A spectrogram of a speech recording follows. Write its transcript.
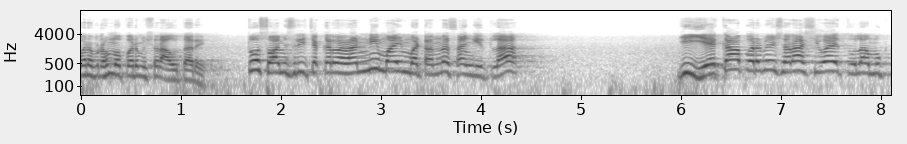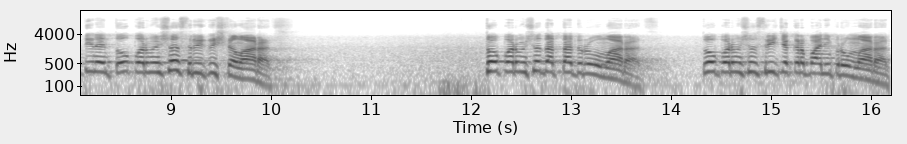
परब्रह्म परमेश्वर अवतार आहे. तो स्वामी श्री चक्रधरांनी माईम सांगितला की एका परमेश्वराशिवाय तुला मुक्ती नाही तो परमेश्वर श्रीकृष्ण महाराज. तो परमेश्वर दत्तात्रय महाराज. तो परमेश्वर श्री चक्रपाणी प्रभू महाराज.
